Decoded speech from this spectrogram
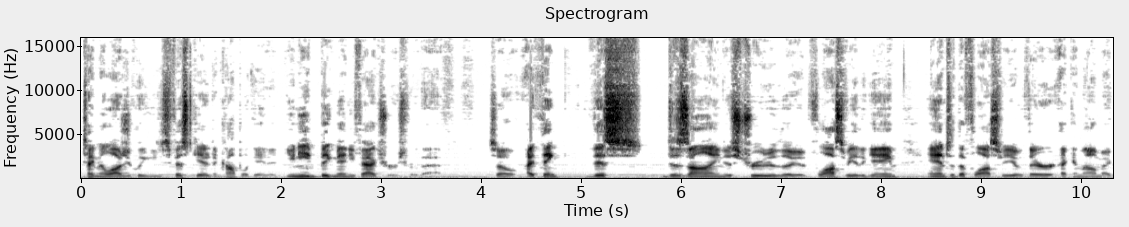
technologically sophisticated and complicated. You need big manufacturers for that. So I think this design is true to the philosophy of the game and to the philosophy of their economic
